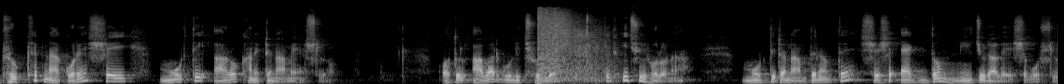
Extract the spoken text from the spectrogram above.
ভ্রুক্ষেপ না করে সেই মূর্তি আরও খানিকটা নামে আসলো। অতুল আবার গুলি ছুড়ল, কিন্তু কিছুই হলো না। মূর্তিটা নামতে নামতে শেষে একদম নিচু ডালে এসে বসল।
